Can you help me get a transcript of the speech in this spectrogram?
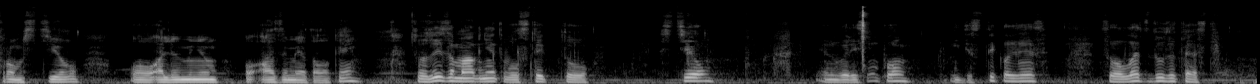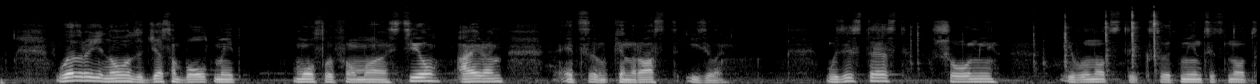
from steel or aluminum or other metal okay? So this magnet will stick to steel. And very simple you just stick like this so let's do the test we already know the Jetson bolt made mostly from uh, steel, iron, it um, can rust easily. With this test, show me it will not stick, so it means it's not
